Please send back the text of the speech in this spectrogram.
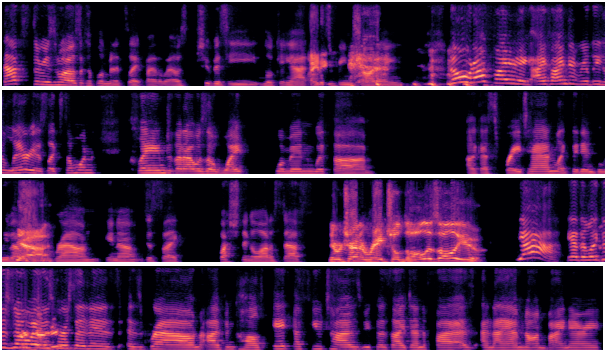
that's the reason why I was a couple of minutes late. By the way, I was too busy looking at and screenshotting. no, not fighting. I find it really hilarious. Like someone claimed that I was a white woman with uh like a spray tan. Like they didn't believe I was Yeah. brown. You know, just like questioning a lot of stuff. They were trying to Rachel Dolezal you. Yeah, yeah. They're like, there's no way this person is is brown. I've been called it a few times because I identify as and I am non-binary.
